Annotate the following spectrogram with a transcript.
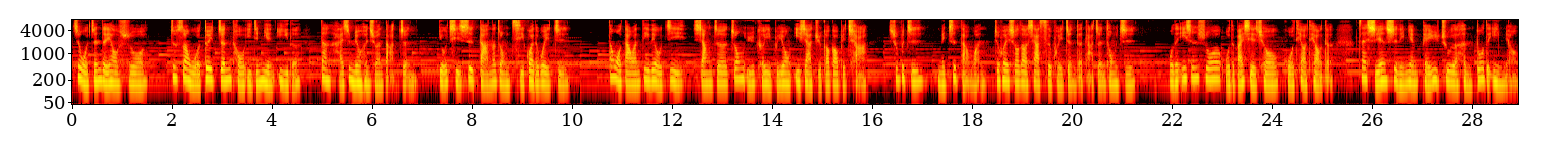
这我真的要说，就算我对针头已经免疫了，但还是没有很喜欢打针，尤其是打那种奇怪的位置。当我打完第六剂，想着终于可以不用腋下举高高被查，殊不知每次打完就会收到下次回诊的打针通知。我的医生说我的白血球活跳跳的，在实验室里面培育出了很多的疫苗，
